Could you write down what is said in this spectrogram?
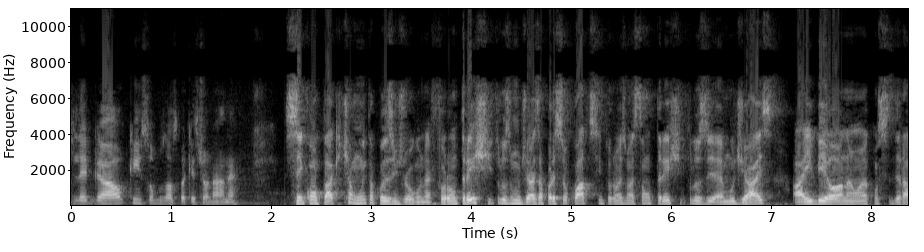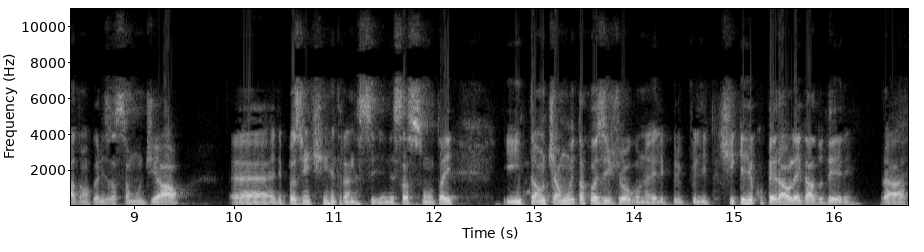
legal, quem somos nós para questionar, né? Sem contar que tinha muita coisa em jogo, né? Foram três títulos mundiais, apareceu quatro cinturões, mas são três títulos é, mundiais. A IBO não é considerada uma organização mundial. É, depois a gente entra nesse, nesse assunto aí. E então tinha muita coisa em jogo, né? Ele, ele tinha que recuperar o legado dele. Pra,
